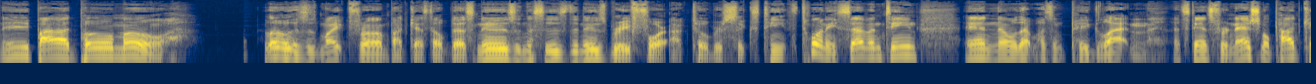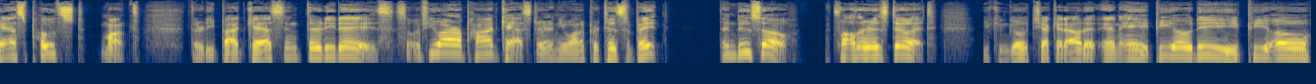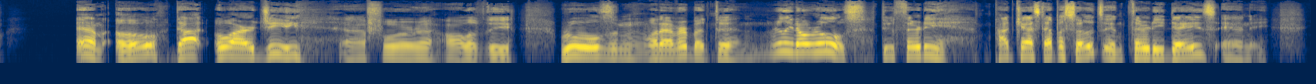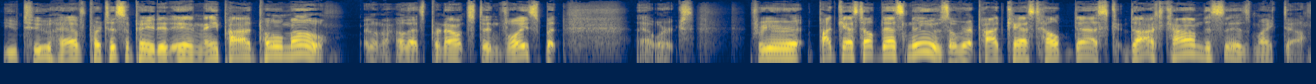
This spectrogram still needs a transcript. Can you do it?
NaPodPoMo. Hello, this is Mike from Podcast Help Desk News, and this is the news brief for October 16th, 2017. And no, that wasn't Pig Latin. That stands for National Podcast Post Month. 30 podcasts in 30 days. So if you are a podcaster and you want to participate, then do so. That's all there is to it. You can go check it out at N-A-P-O-D-P-O mo.org uh, for uh, all of the rules and whatever, but uh, really no rules. Do 30 podcast episodes in 30 days, and you too have participated in NaPodPoMo. I don't know how that's pronounced in voice, but that works. For your podcast help desk news over at podcasthelpdesk.com, this is Mike Dell.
